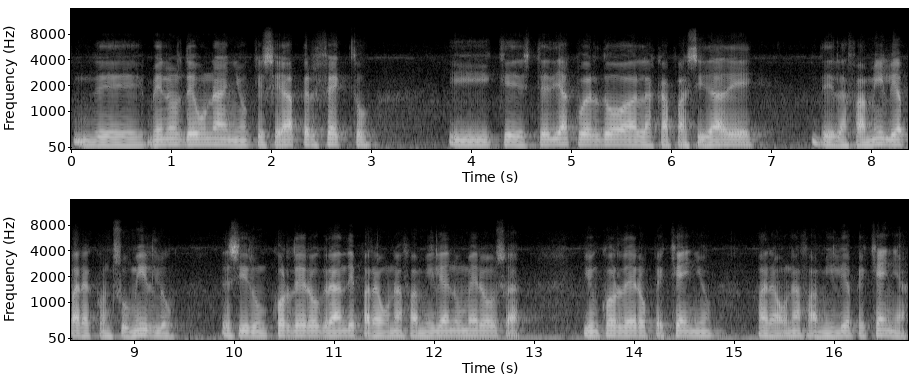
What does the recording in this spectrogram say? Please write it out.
de menos de un año que sea perfecto y que esté de acuerdo a la capacidad de, de la familia para consumirlo. Es decir, un cordero grande para una familia numerosa y un cordero pequeño para una familia pequeña.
